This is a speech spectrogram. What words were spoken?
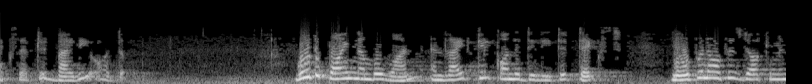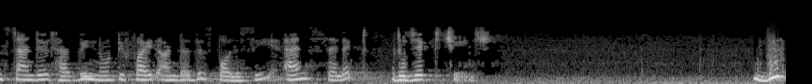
accepted by the author. Go to point number 1 and right click on the deleted text. The OpenOffice document standard has been notified under this policy and select reject change. This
